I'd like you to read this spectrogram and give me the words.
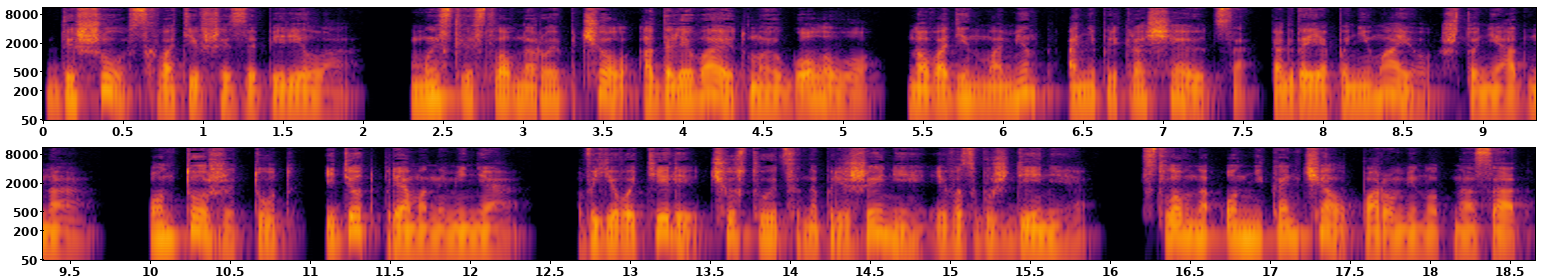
Дышу, схватившись за перила. Мысли, словно рой пчел, одолевают мою голову, но в один момент они прекращаются, когда я понимаю, что не одна. Он тоже тут, идет прямо на меня. В его теле чувствуется напряжение и возбуждение, словно он не кончал пару минут назад,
